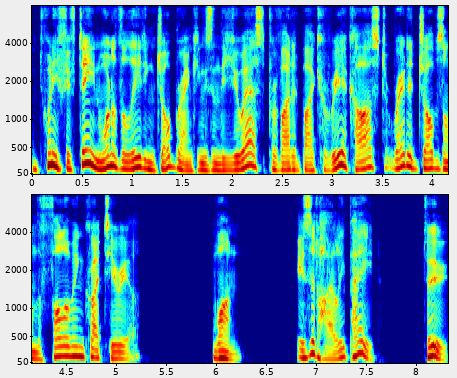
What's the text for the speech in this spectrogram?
In 2015, one of the leading job rankings in the US provided by CareerCast rated jobs on the following criteria 1. Is it highly paid? 2.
